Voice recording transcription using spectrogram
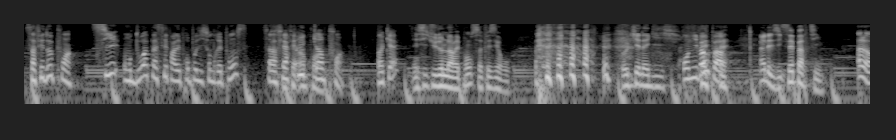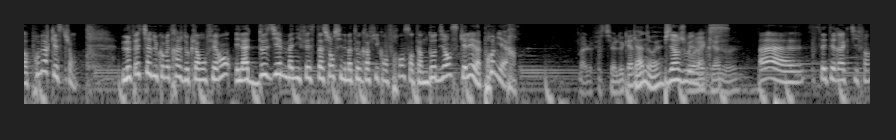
Ça fait deux points. Si on doit passer par les propositions de réponse, ça va faire fait plus un point. qu'un point. Ok? Et si tu donnes la réponse, ça fait zéro. Ok Nagui. On y va ou pas? Allez-y. C'est parti. Alors, première question. Le Festival du court-métrage de Clermont-Ferrand est la deuxième manifestation cinématographique en France en termes d'audience. Quelle est la première? Bah, le festival de Cannes. Cannes, ouais. Bien joué, Ouais, Max. Cannes, ouais. Ah, c'était réactif. Hein.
